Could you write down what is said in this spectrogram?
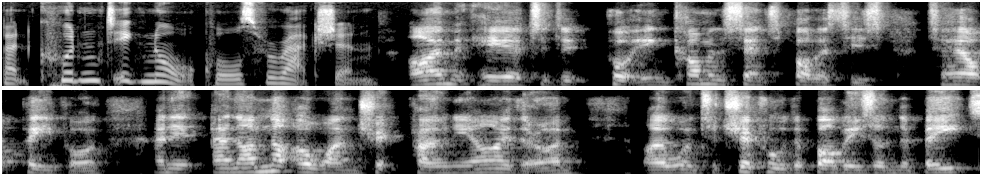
but couldn't ignore calls for action. I'm here to do, put in common sense policies to help people, and it, and I'm not a one trick pony either. I'm I want to triple the bobbies on the beat.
